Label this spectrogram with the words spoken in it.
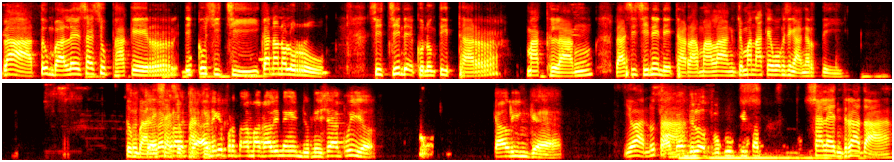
Lah, tumbale saya Subakir iku siji kan ana loro. Siji ndek Gunung Tidar, Magelang, lah siji ndek daerah Malang, cuman akeh wong sing gak ngerti. Tumbale Sejarah saya kerajaan ini pertama kali ning Indonesia kuwi ya Kalingga. Yo anu Sampai ta, delok buku kitab Selendra ta,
